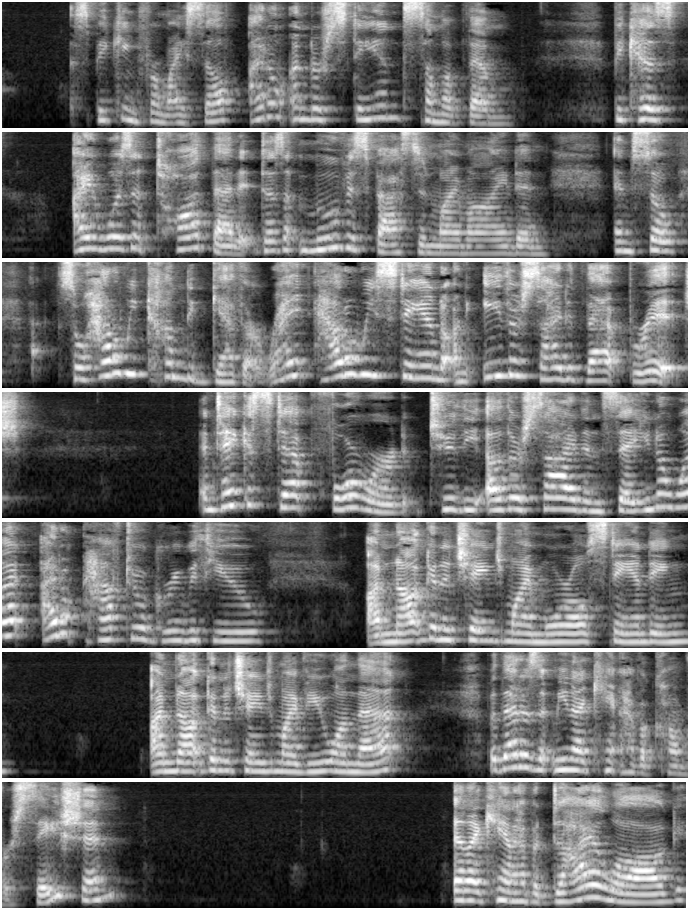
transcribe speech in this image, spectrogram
speaking for myself, I don't understand some of them because I wasn't taught that. It doesn't move as fast in my mind. And and so so how do we come together, right? How do we stand on either side of that bridge? and take a step forward to the other side and say, you know what? I don't have to agree with you. I'm not going to change my moral standing. I'm not going to change my view on that. But that doesn't mean I can't have a conversation and I can't have a dialogue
